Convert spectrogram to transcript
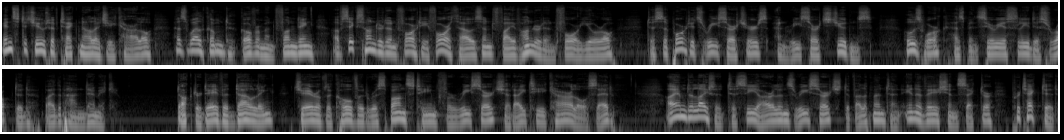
Institute of Technology Carlow has welcomed government funding of 644,504 euro to support its researchers and research students, whose work has been seriously disrupted by the pandemic. Dr. David Dowling, chair of the COVID response team for research at IT Carlow, said, I am delighted to see Ireland's research, development, and innovation sector protected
